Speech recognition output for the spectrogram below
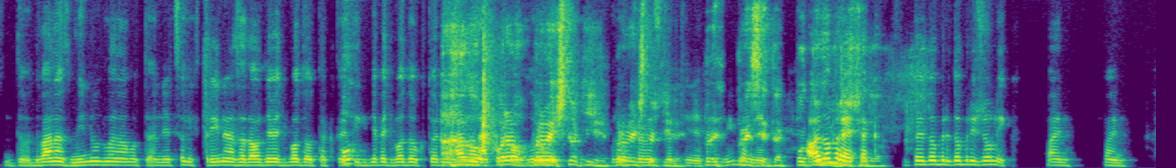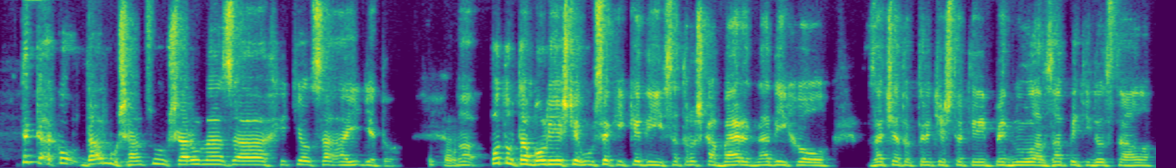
12 minút len, alebo necelých 13 a dal 9 bodov, tak to je tých 9 bodov, ktorý Áno, v prv, prvej štvrtine, prvej štvrtine, pre, presne tak. Ale dobre, tak to je dobrý, dobrý žolík, fajn, fajn. Tak ako dal mu šancu Šaruna a chytil sa a ide to. Super. No a potom tam boli ešte úseky, kedy sa troška Bayern nadýchol, začiatok 3. štvrtiny 5-0 v zapäti dostal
